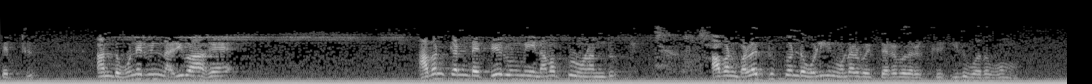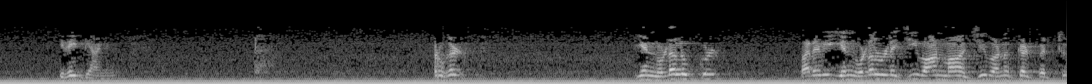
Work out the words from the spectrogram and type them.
பெற்று அந்த உணர்வின் அறிவாக அவன் கண்ட பேருண்மையை நமக்குள் உணர்ந்து அவன் வளர்த்துக் கொண்ட ஒளியின் உணர்வை பெறுவதற்கு இது உதவும். இதை தியானி அவர்கள் என் உடலுக்குள் பரவி என் உடலுள்ள ஜீவான்மா ஜீவணுக்கள் பெற்று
